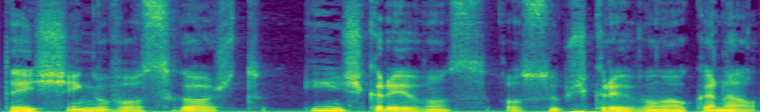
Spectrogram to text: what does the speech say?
Deixem o vosso gosto e inscrevam-se ou subscrevam ao canal.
